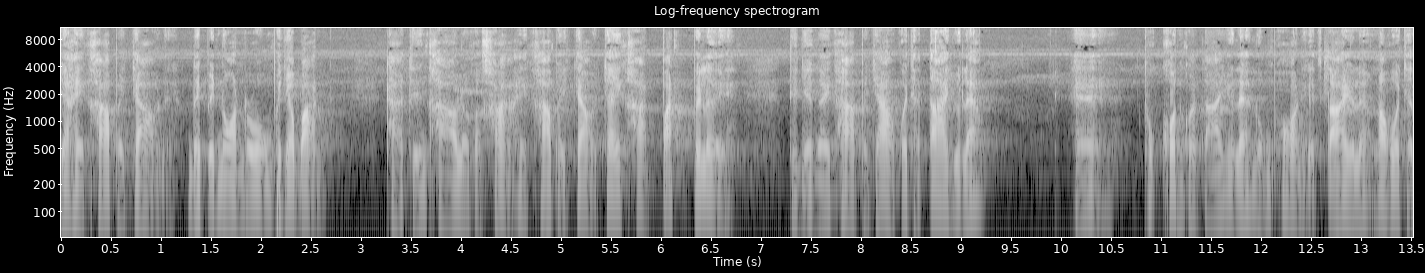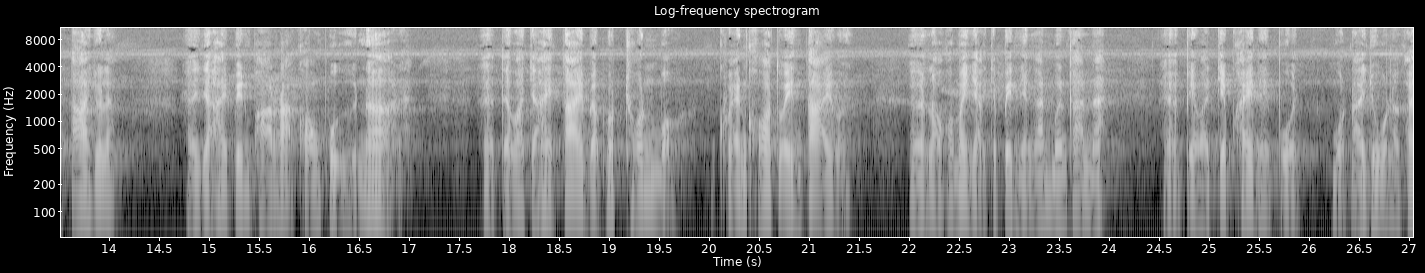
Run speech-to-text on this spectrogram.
จะให้ข้าพเจ้าเนี่ยได้ไปนอนโรงพยาบาล ถ้าถึงข่าวแล้วก็ข้าให้ข้าพเจ้าใจขาดปัดไปเลย ถึงยังไงข้าพเจ้าก็จะตายอยู่แล้วทุกคนก็ตายอยู่แล้ว หลวงพ่อนี่ก็จะตายอยู่แล้ว เราก็จะตายอยู่แล้วอย่าให้เป็นภาระของผู้อื่นหน้าแต่ว่าจะให้ตายแบบรถชนบอกแขวนคอตัวเองตายบอกเราก็ไม่อยากจะเป็นอย่างนั้นเหมือนกันนะเปรียว่าเจ็บไข้ได้ปวดหมดอายุแล้วใคร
